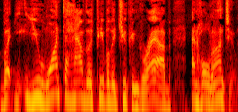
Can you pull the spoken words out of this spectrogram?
but you want to have those people that you can grab and hold on to.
